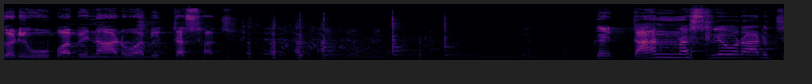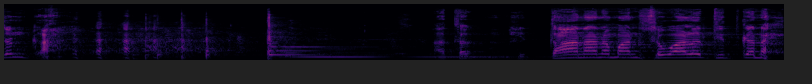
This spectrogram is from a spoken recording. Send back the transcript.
गडी उभा बी ना आडवा बी तसाच. काही ताण नसल्यावर अडचण का? आता हे तानानं माणसं वाळत तितकं नाही.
